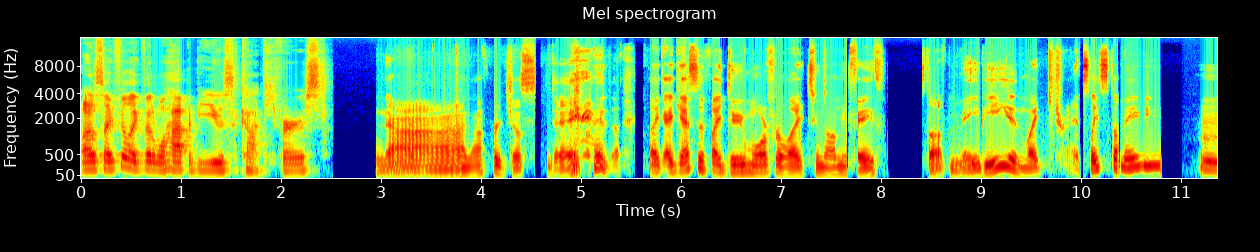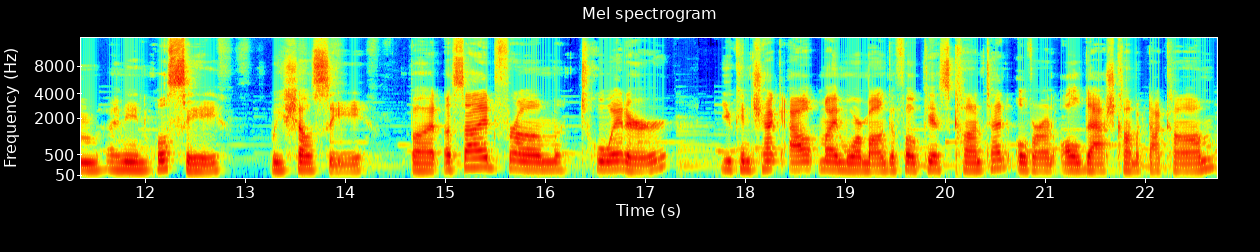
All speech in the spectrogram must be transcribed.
Honestly, I feel like that will happen to you, Sakaki, first. nah, not for just a day. like I guess if I do more for like Tsunami Faith stuff, maybe, and like translate stuff, maybe. Hmm, I mean, we'll see. We shall see. But aside from Twitter, you can check out my more manga focused content over on all-comic.com,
